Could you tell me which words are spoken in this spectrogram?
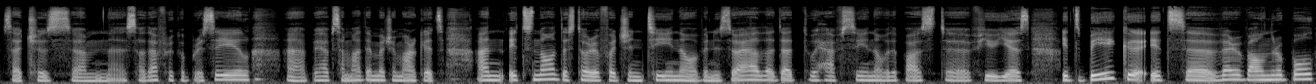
such as um, South Africa, Brazil, uh, perhaps some other emerging markets. And it's not the story of Argentina or Venezuela that we have seen over the past uh, few years. It's big, it's very vulnerable,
